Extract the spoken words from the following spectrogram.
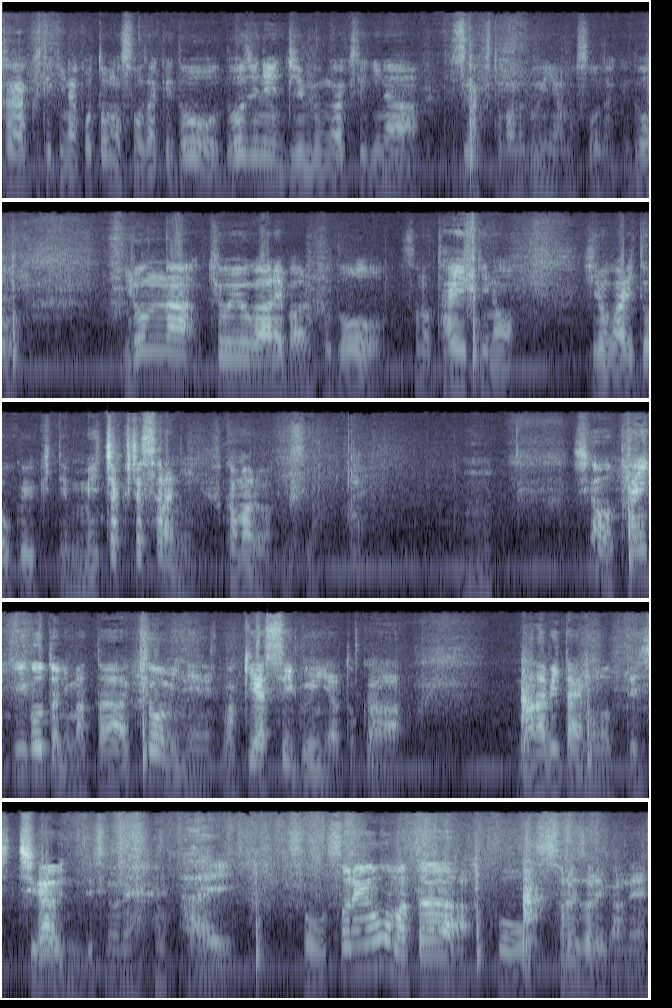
科学的なこともそうだけど同時に人文学的な哲学とかの分野もそうだけどいろんな教養があればあるほどその体域の広がりと奥行きってめちゃくちゃさらに深まるわけですよ。うん、しかも体域ごとにまた興味に湧きやすい分野とか学びたいものって違うんですよね。はいそうそれをまたこうそれぞれがね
